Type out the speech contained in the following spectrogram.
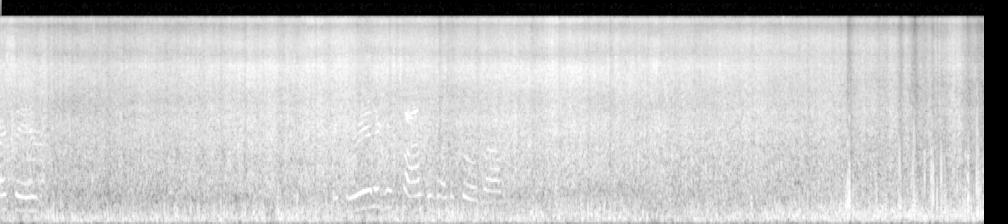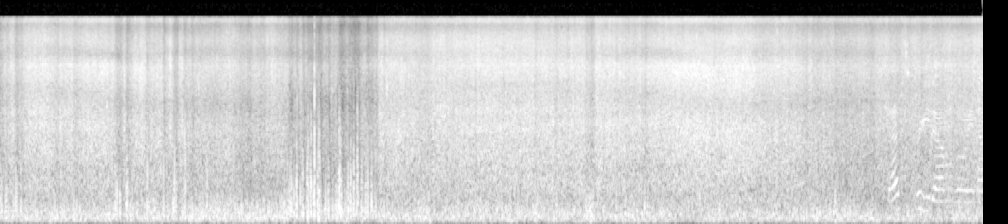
Horses with really good chances on the program. That's freedom going out.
